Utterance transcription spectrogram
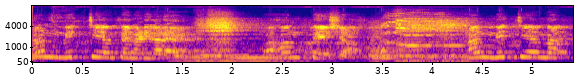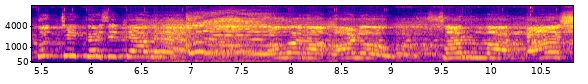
ನನ್ನ ನಿಚ್ಚೆಯಂತೆ ನಡೆದರೆ ಮಹಂತೇಶ. ನನ್ನ ನಿಚ್ಚೆಯನ್ನ ತುಚ್ಛೀಕರಿಸಿದ್ದೇ ಆದರೆ ಅವರ ಬಾಳು ಸರ್ವ ನಾಶ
